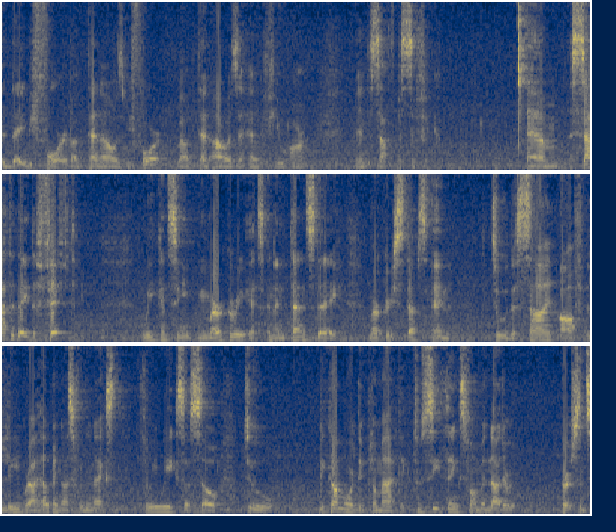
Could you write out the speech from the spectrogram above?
a day before, about 10 hours before, about 10 hours ahead if you are in the South Pacific. Um, Saturday the 5th, we can see Mercury, it's an intense day. Mercury steps in to the sign of Libra, helping us for the next three weeks or so to become more diplomatic, to see things from another person's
